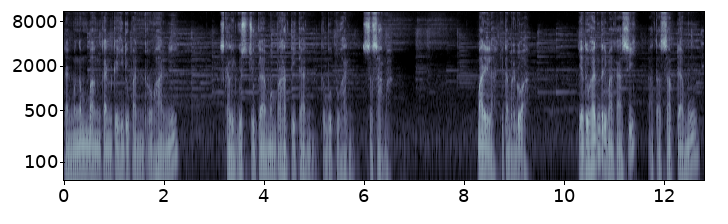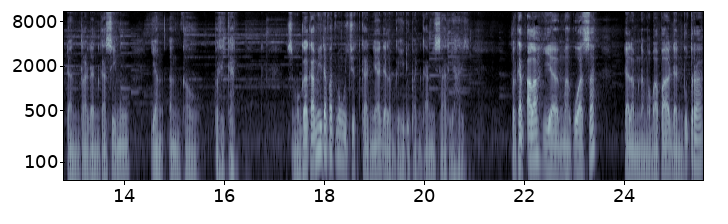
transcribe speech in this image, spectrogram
dan mengembangkan kehidupan rohani sekaligus juga memperhatikan kebutuhan sesama. Marilah kita berdoa. Ya Tuhan terima kasih atas sabdamu dan teladan kasihmu yang engkau berikan. Semoga kami dapat mewujudkannya dalam kehidupan kami sehari-hari. Berkat Allah yang Maha Kuasa, dalam nama Bapa dan Putra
